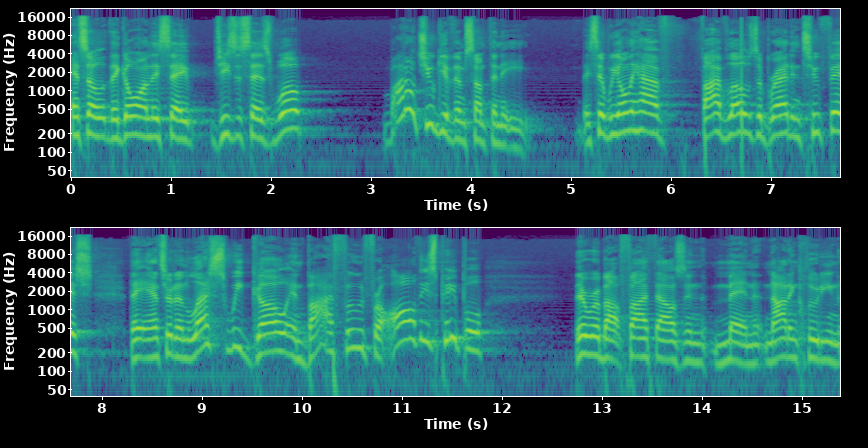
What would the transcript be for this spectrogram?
And so they go on, they say, Jesus says, Well, why don't you give them something to eat? They said, We only have five loaves of bread and two fish. They answered, Unless we go and buy food for all these people, there were about 5,000 men, not including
